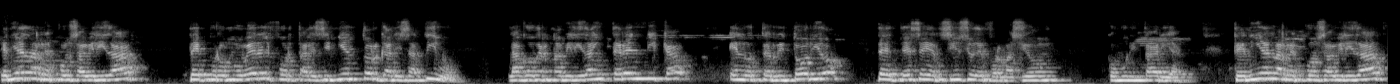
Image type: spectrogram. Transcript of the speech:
Tenían la responsabilidad de promover el fortalecimiento organizativo, la gobernabilidad interétnica en los territorios desde ese ejercicio de formación comunitaria. Tenían la responsabilidad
